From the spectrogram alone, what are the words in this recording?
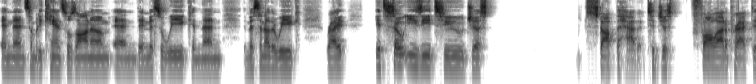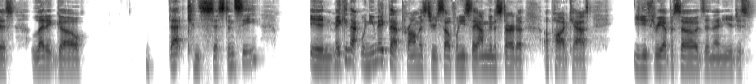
and then somebody cancels on them and they miss a week and then they miss another week, right? It's so easy to just stop the habit, to just fall out of practice, let it go. That consistency in making that, when you make that promise to yourself, when you say, I'm going to start a, a podcast, you do three episodes and then you just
